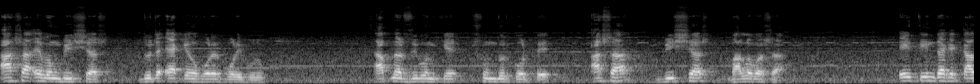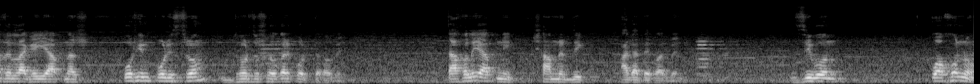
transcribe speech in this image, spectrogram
আশা এবং বিশ্বাস দুইটা একে অপরের পরিপূরক। আপনার জীবনকে সুন্দর করতে আশা, বিশ্বাস, ভালোবাসা, এই তিনটাকে কাজে লাগিয়ে আপনার কঠিন পরিশ্রম ধৈর্য সহকারে করতে হবে। তাহলেই আপনি সামনের দিক আগাতে পারবেন। জীবন কখনো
